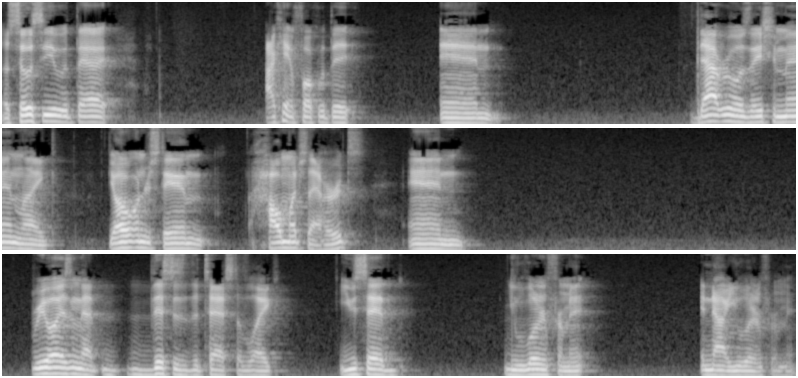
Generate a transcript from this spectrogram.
associated with that I can't fuck with it. And that realization, man, like, y'all understand how much that hurts. And realizing that this is the test of like you said you learn from it and now you learn from it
